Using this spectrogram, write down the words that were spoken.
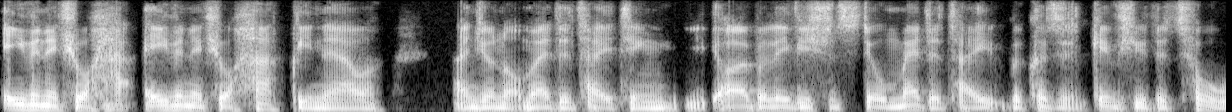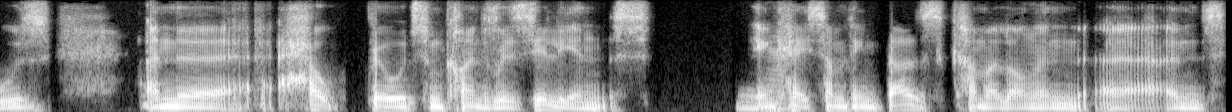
Even if you're, ha- even if you're happy now and you're not meditating, I believe you should still meditate because it gives you the tools and the help build some kind of resilience yeah. in case something does come along and, uh, and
